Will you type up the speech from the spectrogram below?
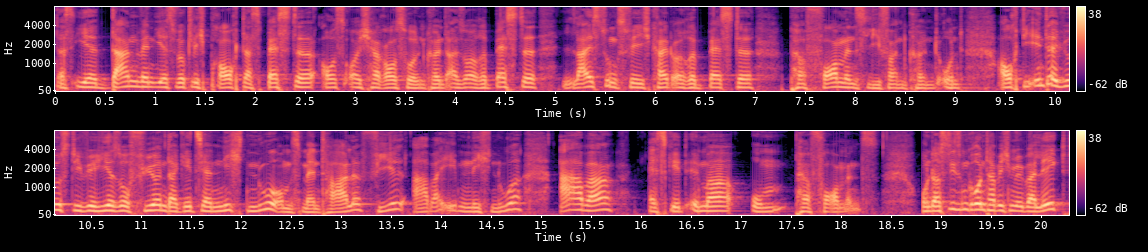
dass ihr dann, wenn ihr es wirklich braucht, das Beste aus euch herausholen könnt. Also eure beste Leistungsfähigkeit, eure beste Performance liefern könnt. Und auch die Interviews, die wir hier so führen, da geht es ja nicht nur ums Mentale, viel, aber eben nicht nur. Aber es geht immer um Performance. Und aus diesem Grund habe ich mir überlegt,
